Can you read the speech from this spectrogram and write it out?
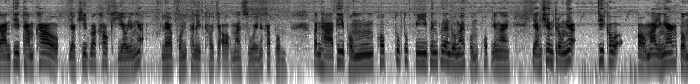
การที่ทำข้าวอย่าคิดว่าข้าวเขียวอย่างเงี้ยแล้วผลผลิตเขาจะออกมาสวยนะครับผมปัญหาที่ผมพบทุกๆ ปีเพื่อนๆรู้ไหมผมพบยังไง อย่างเช่นตรงเนี้ยที่เขาออกมาอย่างเงี้ยครับผม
